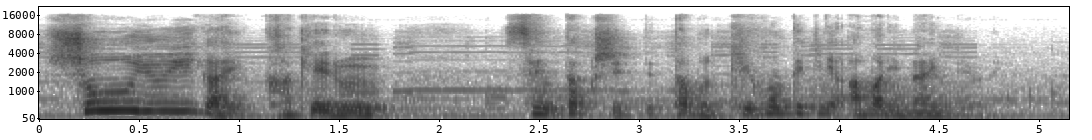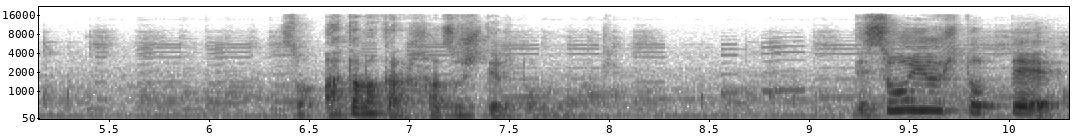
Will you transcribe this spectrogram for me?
醤油以外かける選択肢って多分基本的にあまりないんだよね。そう頭から外してると思うわけ。でそういう人って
